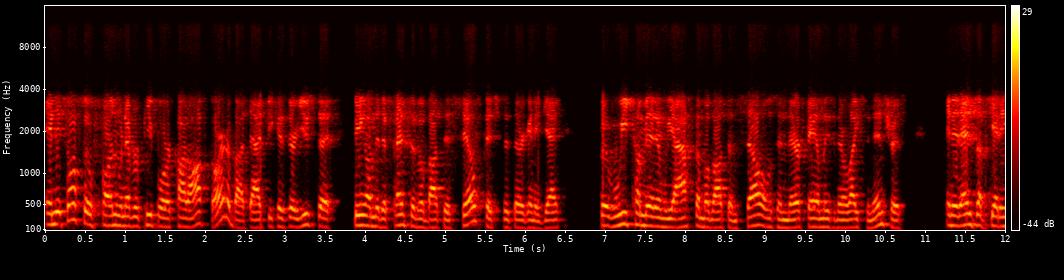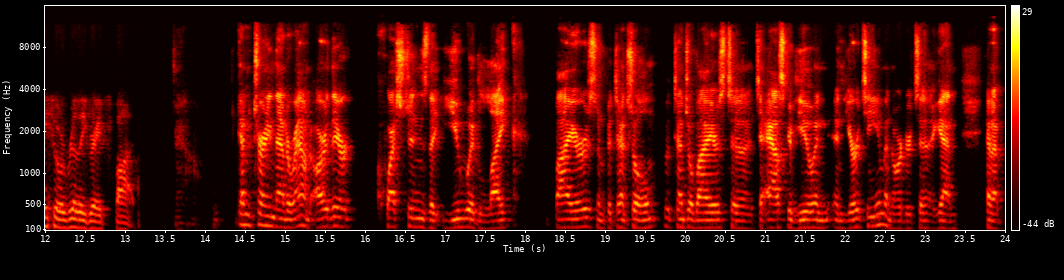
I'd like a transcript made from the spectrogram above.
And it's also fun whenever people are caught off guard about that because they're used to being on the defensive about this sales pitch that they're going to get. But we come in and we ask them about themselves and their families and their likes and interests, and it ends up getting to a really great spot. Yeah. Kind of turning that around, are there questions that you would like buyers and potential potential buyers to to ask of you and, and your team in order to again kind of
